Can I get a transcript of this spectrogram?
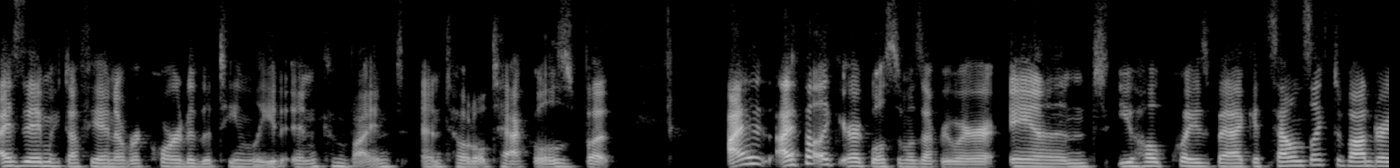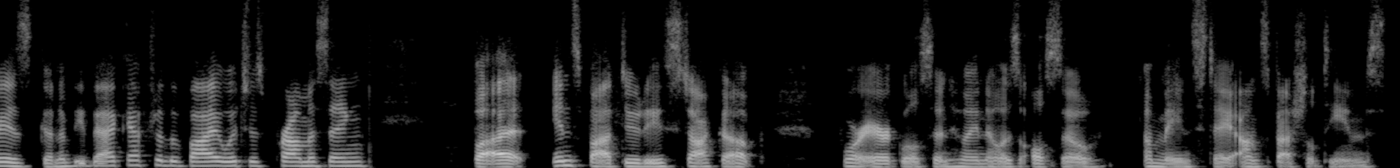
Isaiah McDuffie, I know, recorded the team lead in combined and total tackles, but I, I felt like Eric Wilson was everywhere, and you hope Quay's back. It sounds like De'Vondre is going to be back after the bye, which is promising. But in spot duty, stock up for Eric Wilson, who I know is also a mainstay on special teams.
